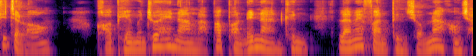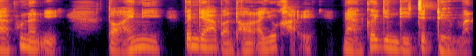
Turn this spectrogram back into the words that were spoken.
ที่จะร้อง ขอเพียงมันช่วยให้นางหลับพักผ่อนได้นานขึ้น และไม่ฝันถึงชมหน้าของชายผู้นั้นอีก ต่อให้นี่เป็นยาบั่นทอนอายุไข นางก็ยินดีจะดื่มมัน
